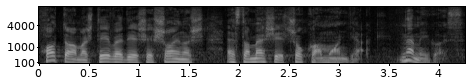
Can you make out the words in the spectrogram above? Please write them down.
hatalmas tévedés, és sajnos ezt a mesét sokan mondják. Nem igaz.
